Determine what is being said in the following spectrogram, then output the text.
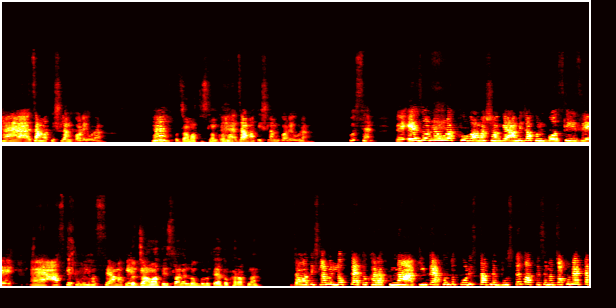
হ্যাঁ জামাত ইসলাম করে ওরা। হ্যাঁ। ও জামাত ইসলাম করে। হ্যাঁ জামাত ইসলাম করে ওরা। বুঝছেন? তো এই জন্য ওরা খুব আমার সঙ্গে আমি যখন বলছি যে আহ, আজকে তুমি হচ্ছে আমাকে জামাত ইসলামের লোকগুলো তো এত খারাপ না। জামাত ইসলামের লোক তো এত খারাপ না কিন্তু এখন তো পরিস্থিতি আপনি বুঝতে পারতেছেন না যখন একটা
